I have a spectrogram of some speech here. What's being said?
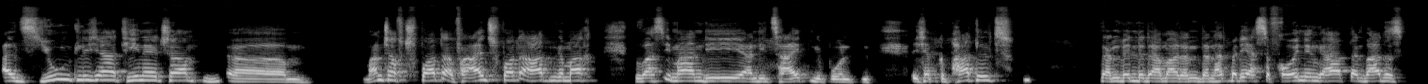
als Jugendlicher, Teenager, ähm, Mannschaftssport, äh, Vereinssportarten gemacht. Du warst immer an die, an die Zeiten gebunden. Ich habe gepaddelt. Dann, wenn du da mal, dann, dann hat man die erste Freundin gehabt, dann war das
